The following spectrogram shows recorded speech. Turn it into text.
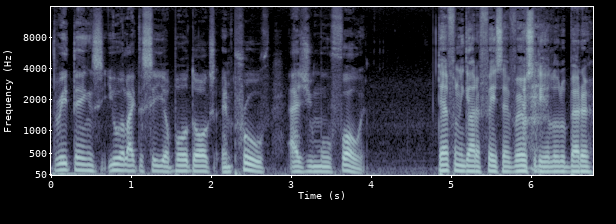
three things you would like to see your Bulldogs improve as you move forward. definitely got to face adversity a little better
